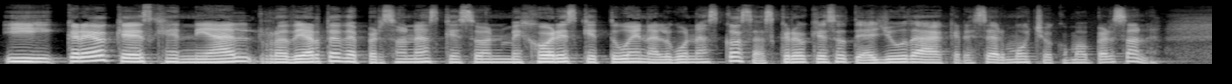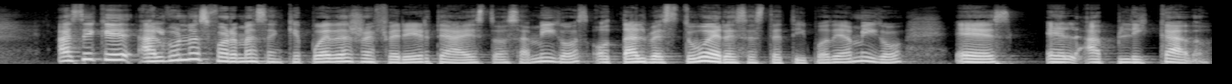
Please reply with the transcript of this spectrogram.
Y creo que es genial rodearte de personas que son mejores que tú en algunas cosas. Creo que eso te ayuda a crecer mucho como persona. Así que algunas formas en que puedes referirte a estos amigos, o tal vez tú eres este tipo de amigo, es el aplicado.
